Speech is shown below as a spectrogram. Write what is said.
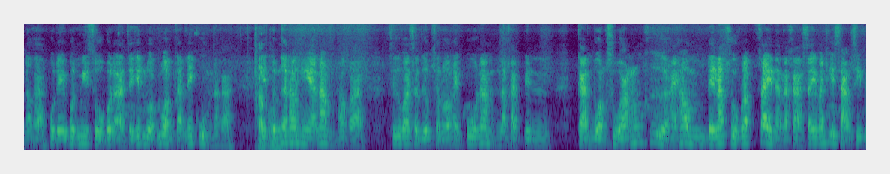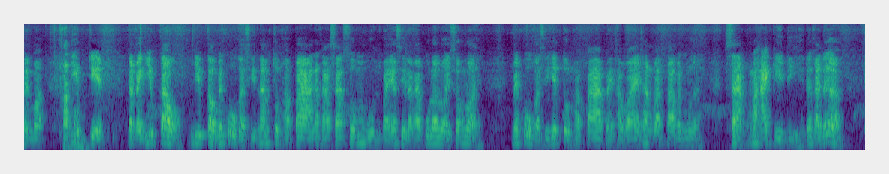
เนาะค่ะผู้ใดเพิ่นมีโศกเพิ่นอาจจะเฮ็ดรวบรวมกันในกลุ่มนะคะครับเฮ็ดผต้นมเงินเท่าเฮียนำเท่ากับซื้อว่าเสริมฉลองให้ปู่นำนะคะเป็น การบวงสรวงคือให้เฮาได้รับสุขรับไส้นั่นแหละค่ะใส่วันที่30แม่นบ่ครับผม27แล้วก็29 29แม่ครูก็สินำต้นผาป่านะคะสะสมบุญไปจังซี่ล่ะค่ะผู้ละ100 200แม่ครูก็สิเฮ็ดต้นผาป่าไปถวายทางวัดป่าบ้านเมืองสร้างมหาเจดีย์เด้อค่ะเด้อท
